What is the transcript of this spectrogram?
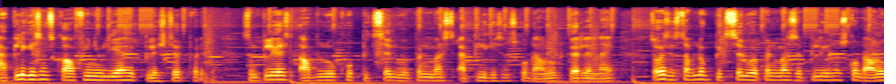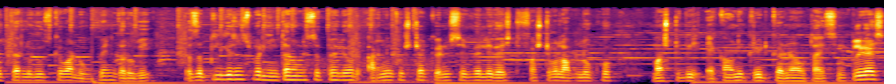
एप्लीकेशंस काफ़ी न्यू लिया है प्ले स्टोर पर सिंपली गाइस आप लोगों को पिक्सल वेपन मर्स एप्लीकेशंस को डाउनलोड कर लेना है। सो गाइस जैसे आप लोग पिक्सल वेपन मर्स एप्लीकेशंस को डाउनलोड कर लोगे, उसके बाद ओपन करोगे तो एप्लीकेशंस पर इंटर होने से पहले और अर्निंग को स्टार्ट करने से पहले गाइस फ़र्स्ट ऑफ़ ऑल आप लोग को मस्ट बी अकाउंट ही क्रिएट करना होता है। सिंपली गाइस,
